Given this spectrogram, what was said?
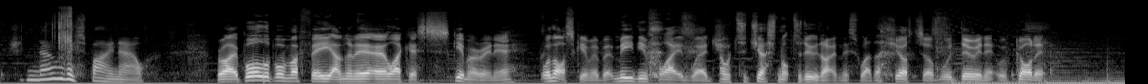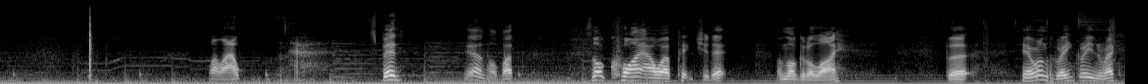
You should know this by now. Right, ball above my feet. I'm going to hit uh, like a skimmer in here. Well, not a skimmer, but a medium flighted wedge. I would suggest not to do that in this weather. Shut up, we're doing it. We've got it. Well out. Spin. Yeah, not bad. It's not quite how I pictured it. I'm not going to lie. But yeah, we're on the green, green and red.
